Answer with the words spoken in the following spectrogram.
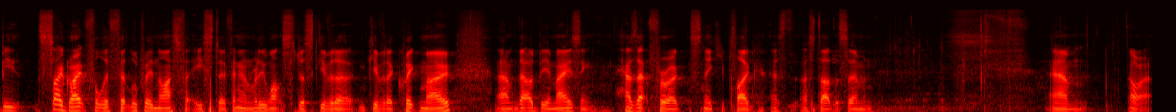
be so grateful if it looked really nice for Easter. If anyone really wants to just give it a, give it a quick mow, um, that would be amazing. How's that for a sneaky plug as I start the sermon? Um, all right.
